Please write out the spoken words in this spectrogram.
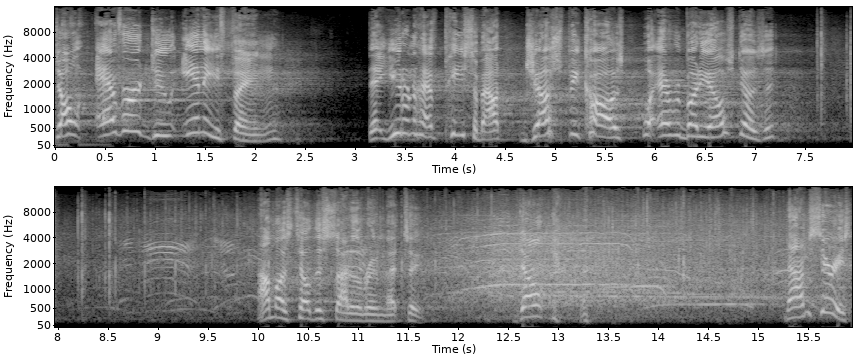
don't ever do anything that you don't have peace about just because, well, everybody else does it. I must tell this side of the room that too. Don't. now, I'm serious.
